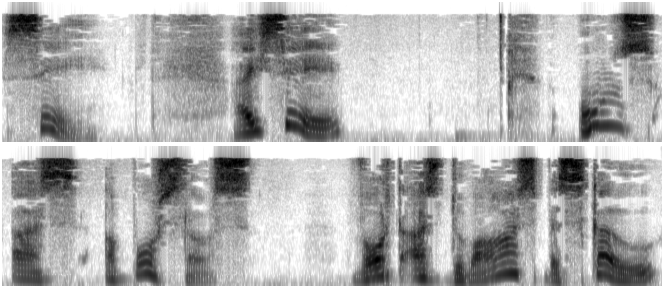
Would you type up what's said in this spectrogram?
sê. Hy sê ons as apostels word as dwaas beskou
